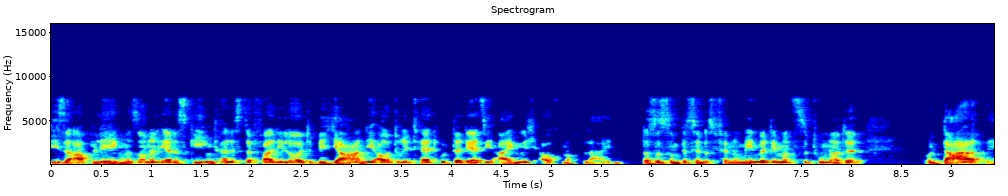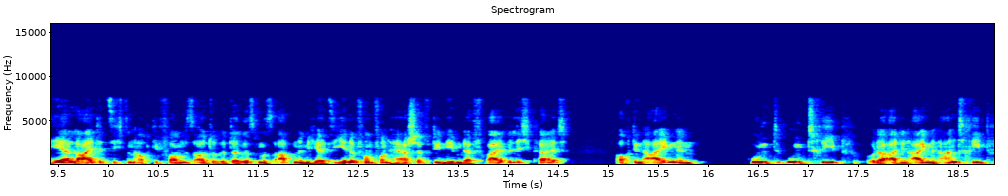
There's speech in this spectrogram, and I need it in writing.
diese ablegen, sondern eher das Gegenteil ist der Fall. Die Leute bejahen die Autorität, unter der sie eigentlich auch noch leiden. Das ist so ein bisschen das Phänomen, mit dem man es zu tun hatte. Und daher leitet sich dann auch die Form des Autoritarismus ab, nämlich als jene Form von Herrschaft, die neben der Freiwilligkeit auch den eigenen Umtrieb oder den eigenen Antrieb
